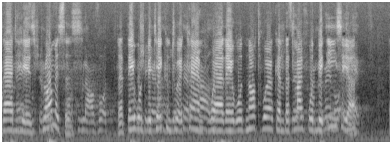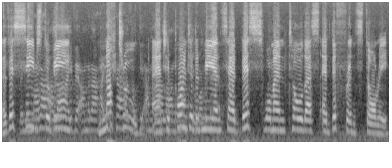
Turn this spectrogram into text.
that his promises that they would be taken to a camp where they would not work and that life would be easier. This seems to be not true. And she pointed at me and said, This woman told us a different story.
